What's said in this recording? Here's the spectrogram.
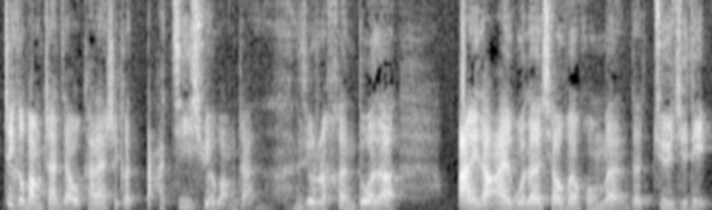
这个网站在我看来是个打鸡血网站，就是很多的爱党爱国的小粉红们的聚集地，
